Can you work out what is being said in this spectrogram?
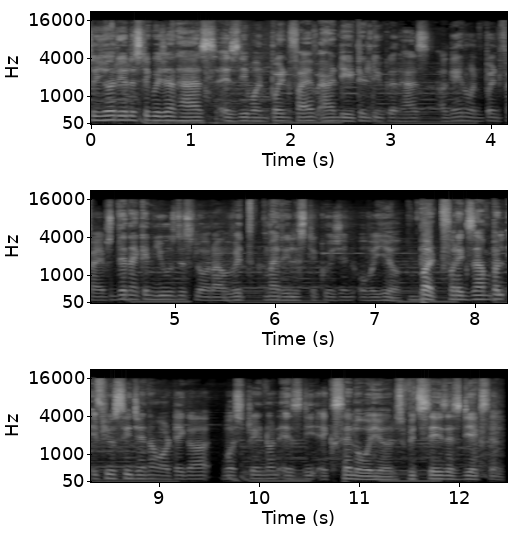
So your realistic vision has SD 1.5 and detail tweaker has again 1.5 then I can use this LoRa with my realistic vision over here. But for example if you see Jenna Ortega was trained on SDXL over here which says SD XL,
